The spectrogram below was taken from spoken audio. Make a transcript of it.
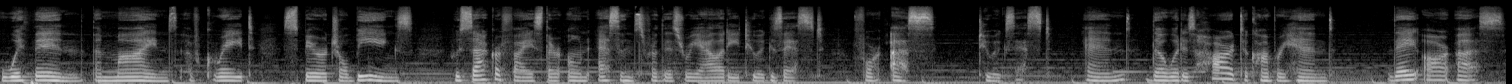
within the minds of great spiritual beings who sacrifice their own essence for this reality to exist, for us to exist. And though it is hard to comprehend, they are us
